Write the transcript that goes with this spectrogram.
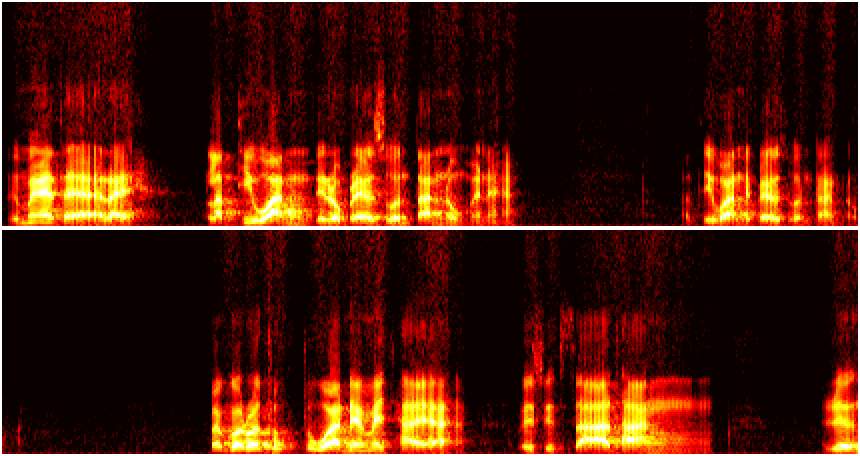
หรือแม้แต่อะไรลัทธิวันที่เราแปลสวนตันนมนะฮะ ลัทธิวันที่แปลสวนตันนมาปรากฏว่าทุกทุกวันเนี่ยไม่ใช่อะไปศึกษาทางเรื่อง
